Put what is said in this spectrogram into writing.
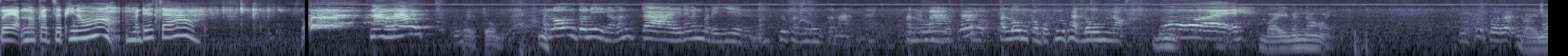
ซ่บๆนำกันจ้ะพี่น้อง มาเด้อจ้า นั่งนั่งไว้ต้มพัดลมตัวนี้นะมันกายนะมันบ่ได้เย็น คือพัดลมตัวนั้นพัดลมพัดลมก็บ่คือพัดลมเนาะ โอ้ย ใบมันน้อยคือคนละใบน้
